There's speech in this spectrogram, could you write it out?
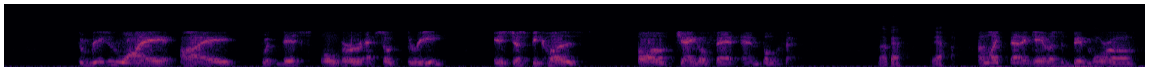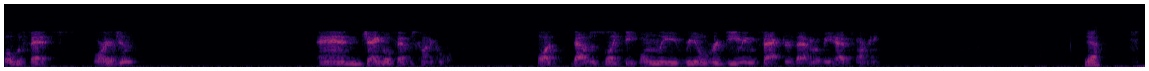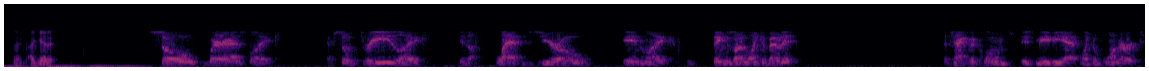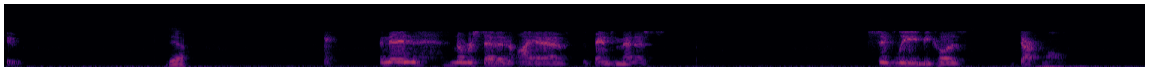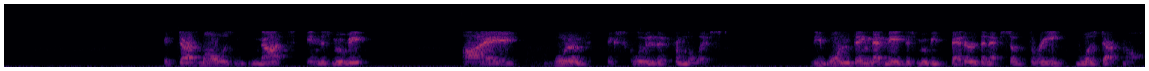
the reason why I put this over episode three is just because of Jango Fett and Boba Fett. okay yeah I like that it gave us a bit more of Boba Fett's origin, and Jango Fett was kind of cool. But that was like the only real redeeming factor that movie had for me. yeah I, I get it So whereas like episode three like is a flat zero in like things I like about it, Attack of the Clones is maybe at like a one or a two. Yeah. And then number seven, I have the Phantom Menace. Simply because Darth Maul. If Darth Maul was not in this movie, I would have excluded it from the list. The one thing that made this movie better than Episode 3 was Darth Maul.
